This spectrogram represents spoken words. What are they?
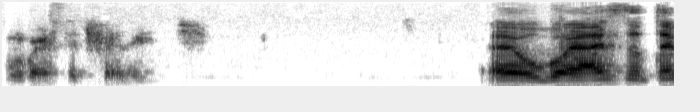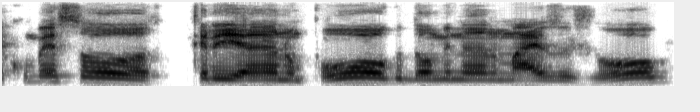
conversa é diferente. É, o Goiás até começou criando um pouco, dominando mais o jogo,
